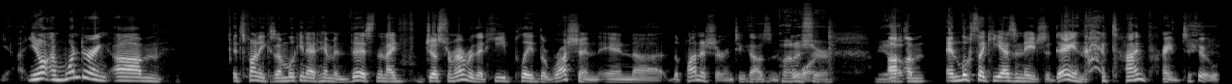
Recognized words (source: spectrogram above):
Yeah, you know, I'm wondering. Um, it's funny because I'm looking at him in this, and then I just remember that he played the Russian in uh, the Punisher in 2004. Punisher. Yep. Um, and looks like he hasn't aged a day in that time frame too.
